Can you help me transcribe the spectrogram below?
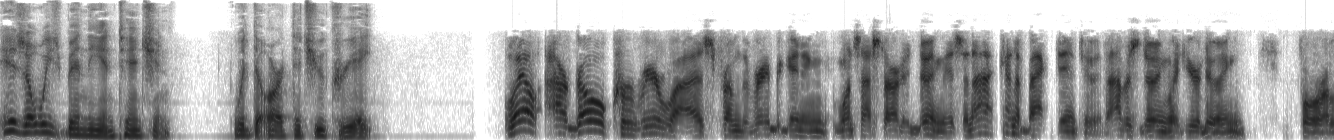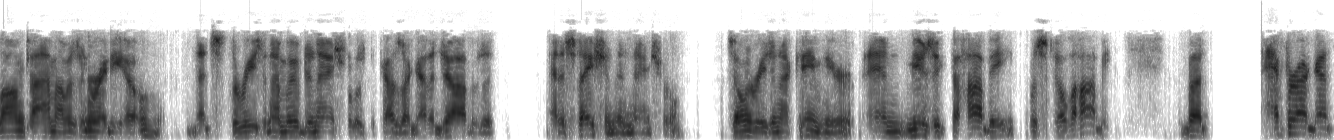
has always been the intention with the art that you create? Well, our goal career wise from the very beginning, once I started doing this, and I kind of backed into it. I was doing what you're doing for a long time. I was in radio. That's the reason I moved to Nashville is because I got a job at a, at a station in Nashville. It's the only reason I came here. And music, the hobby, was still the hobby. But after I got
